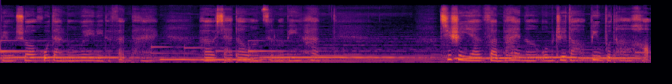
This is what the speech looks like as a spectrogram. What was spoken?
比如说《虎胆龙威》里的反派，还有《侠盗王子》罗宾汉。其实演反派呢，我们知道并不讨好，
